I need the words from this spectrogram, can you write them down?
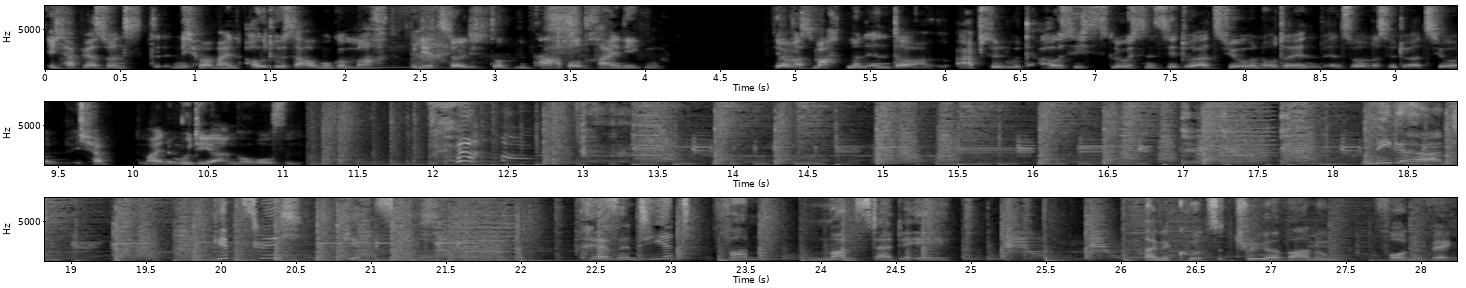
Ich habe ja sonst nicht mal mein Auto sauber gemacht Oh und jetzt sollte ich dort einen Tatort reinigen. Ja, was macht man in der absolut aussichtslosen Situation oder in, in so einer Situation? Ich habe meine Mutti angerufen. Nie gehört. Gibt's nicht? Gibt's nicht. Präsentiert von monster.de. Eine kurze Triggerwarnung vorneweg.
